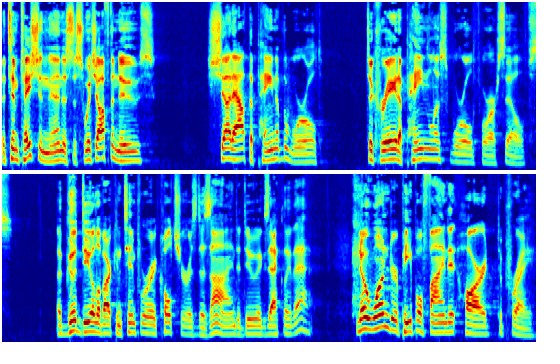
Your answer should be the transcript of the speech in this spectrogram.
The temptation then is to switch off the news, shut out the pain of the world, to create a painless world for ourselves. A good deal of our contemporary culture is designed to do exactly that. No wonder people find it hard to pray.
